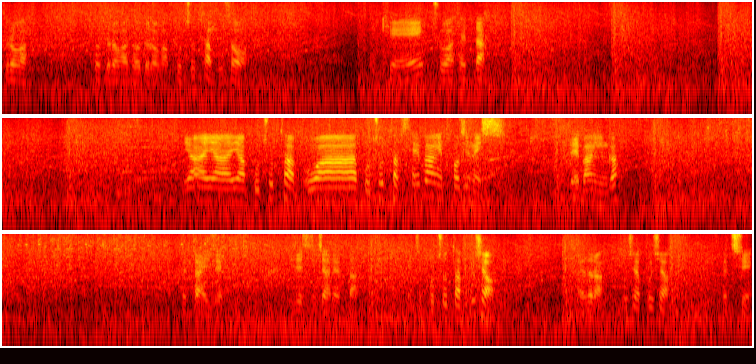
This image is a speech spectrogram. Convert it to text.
씨. 들어가. 더 들어가 더 들어가. 보초탑 무서워. 오케이. 좋아 됐다. 야야야 보초탑. 와 보초탑 세 방에 터지네 씨 네 방인가? 됐다 이제. 이제 진짜 됐다. 이제 보초탑 부셔. 얘들아 부셔 부셔. 그렇지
